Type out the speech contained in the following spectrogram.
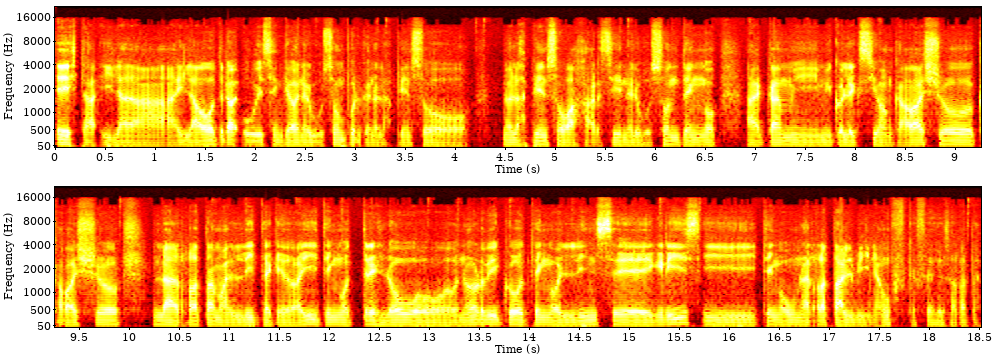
esta y la, y la otra hubiesen quedado en el buzón porque no las pienso no las pienso bajar. ¿sí? En el buzón tengo acá mi, mi colección. Caballo, caballo, la rata maldita quedó ahí. Tengo tres lobos nórdicos, tengo el lince gris y tengo una rata albina. Uf, qué fea es esa rata.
